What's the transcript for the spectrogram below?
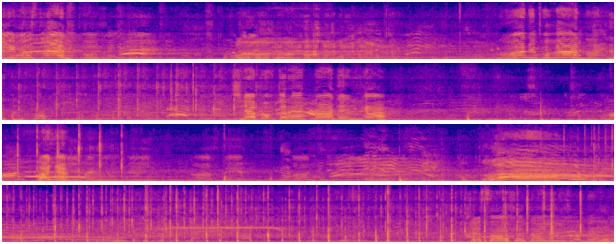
Тобі пространство. Ну, непогано. Ще повторити треба, Ілья. Даня. Ще Саша, Даня не зробили.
